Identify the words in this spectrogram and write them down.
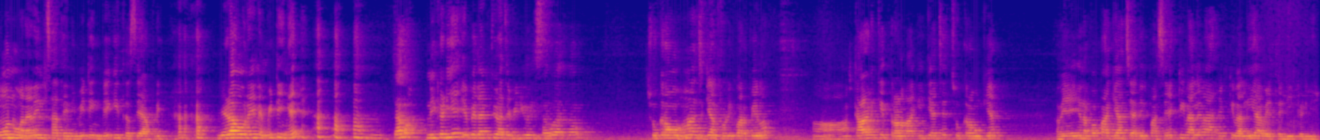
મોનુ અને અનિલ સાથેની મિટિંગ ભેગી થશે આપણી. મેળાઓ રહીને મિટિંગ હે? ચાલો, નીકળીએ. એ પહેલાં એમ થયું આજે વિડીયોની શરૂઆત કરું. છોકરાઓ હમણાં જ ગયા થોડીક વાર પહેલાં. કારણ કે ત્રણ વાગી ગયા છે છોકરાઓ ગયા. હવે એના પપ્પા ગયા છે અનિલ પાસે એક્ટિવા લેવા. એક્ટિવા લઈ આવે એટલે નીકળીએ.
